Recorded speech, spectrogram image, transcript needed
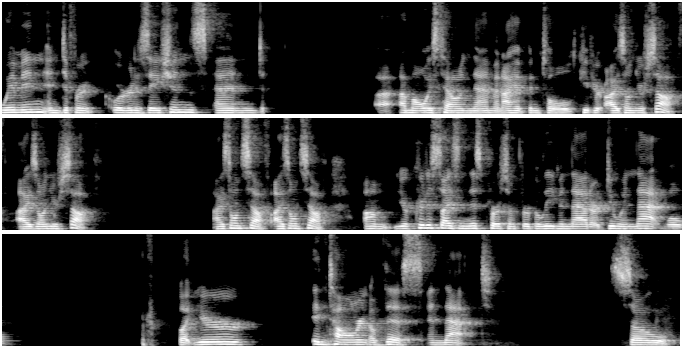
women in different organizations and I'm always telling them, and I have been told, keep your eyes on yourself, eyes on yourself, eyes on self, eyes on self. Um, you're criticizing this person for believing that or doing that. Well, but you're intolerant of this and that. So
